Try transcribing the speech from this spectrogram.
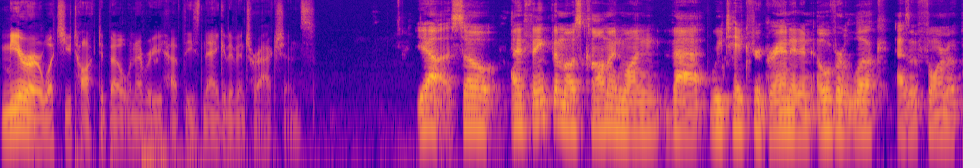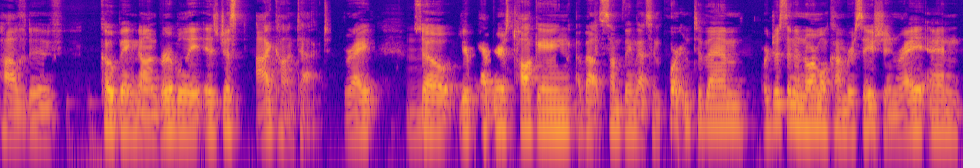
mirror what you talked about whenever you have these negative interactions. Yeah, so I think the most common one that we take for granted and overlook as a form of positive coping nonverbally is just eye contact, right? Mm-hmm. So your partner is talking about something that's important to them or just in a normal conversation, right? And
